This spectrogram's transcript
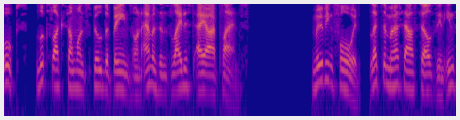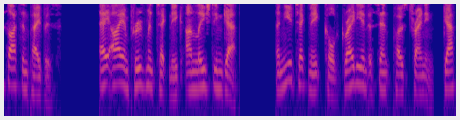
Oops, looks like someone spilled the beans on Amazon's latest AI plans. Moving forward, let's immerse ourselves in insights and papers. AI improvement technique unleashed in Gap. A new technique called gradient ascent post-training, GAP,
